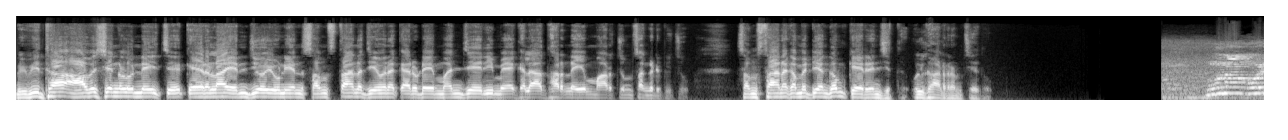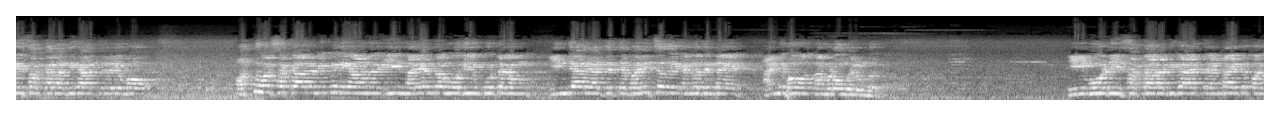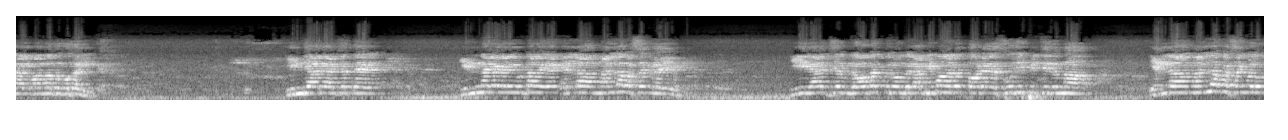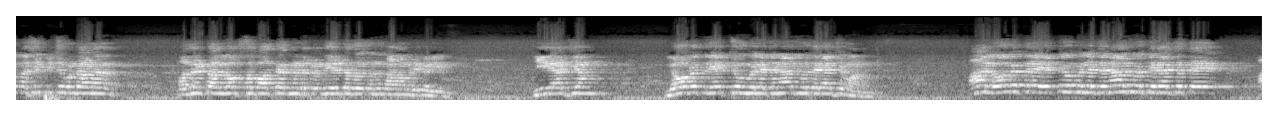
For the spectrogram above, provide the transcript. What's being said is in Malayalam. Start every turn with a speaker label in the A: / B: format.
A: വിവിധ ആവശ്യങ്ങൾ ഉന്നയിച്ച് Kerala N G O union സംസ്ഥാന ജീവനക്കാരുടെ മഞ്ചേരി മേഖലാ ധർണയും മാർച്ചും സംഘടിപ്പിച്ചു. സംസ്ഥാന കമ്മിറ്റി അംഗം കെ രഞ്ജിത്ത് ഉദ്ഘാടനം ചെയ്തു.
B: മൂന്നാം മോദി സർക്കാർ അധികാരത്തിൽ വരുമ്പോ പത്ത് വർഷക്കാലം എങ്ങനെയാണ് ഈ നരേന്ദ്രമോദിയും കൂട്ടരും ഇന്ത്യ രാജ്യത്തെ ഭരിച്ചത് എന്നതിന്റെ അനുഭവം നമ്മുടെ മുമ്പിലുണ്ട്. ഈ മോഡി സർക്കാർ അധികാരത്തിൽ രണ്ടായിരത്തി പതിനാല് വന്നത് മുതൽ ഇന്ത്യ രാജ്യത്തെ ഇന്നലകളിലുണ്ടായ എല്ലാ നല്ല വശങ്ങളെയും ഈ രാജ്യം ലോകത്തിനു മുമ്പിൽ അഭിമാനത്തോടെ സൂചിപ്പിച്ചിരുന്ന എല്ലാ നല്ല വശങ്ങളും നശിപ്പിച്ചുകൊണ്ടാണ് പതിനെട്ടാം ലോക്സഭാ തെരഞ്ഞെടുപ്പിൽ നേരിട്ടത് എന്ന് കാണാൻ വേണ്ടി കഴിയും. ഈ രാജ്യം ലോകത്തിലെ ഏറ്റവും വലിയ ജനാധിപത്യ രാജ്യമാണ്. ആ ലോകത്തിലെ ഏറ്റവും വലിയ ജനാധിപത്യ രാജ്യത്തെ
